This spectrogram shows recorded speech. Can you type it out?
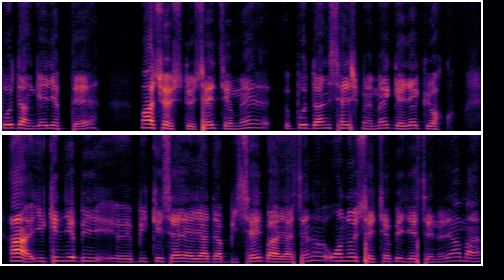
buradan gelip de masaüstü seçimi buradan seçmeme gerek yok. Ha ikinci bir e, bir kişiye ya da bir şey bağlarsanız onu seçebilirsiniz ama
